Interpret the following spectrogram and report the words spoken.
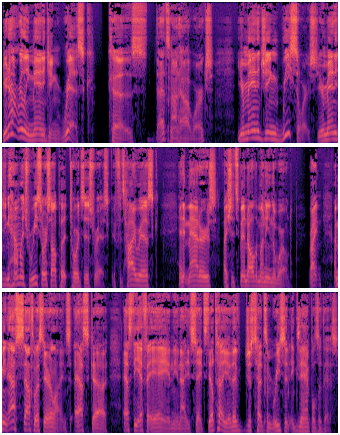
you're not really managing risk because that's not how it works. You're managing resource. You're managing how much resource I'll put towards this risk. If it's high risk and it matters, I should spend all the money in the world, right? I mean, ask Southwest Airlines, ask uh, ask the FAA in the United States. They'll tell you they've just had some recent examples of this.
